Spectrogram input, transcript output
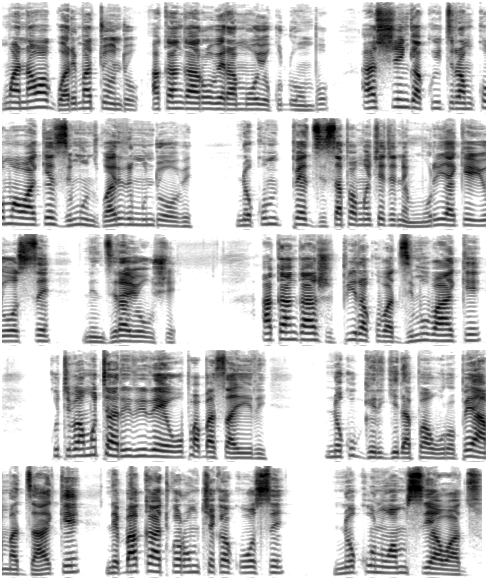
mwana wagwari matondo akanga arovera mwoyo kudombo ashinga kuitira mukoma wake zimunzwa riri mundove nokumupedzisa pamwe chete nemhuri yake yose nenzira youshe. Akanga azvipira kuvadzimu vake kuti vamutaririrewo pabasa iri nokugirigida pahuro pehama dzake nebakatwa romucheka kwose nokunwa musiya wadzo.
